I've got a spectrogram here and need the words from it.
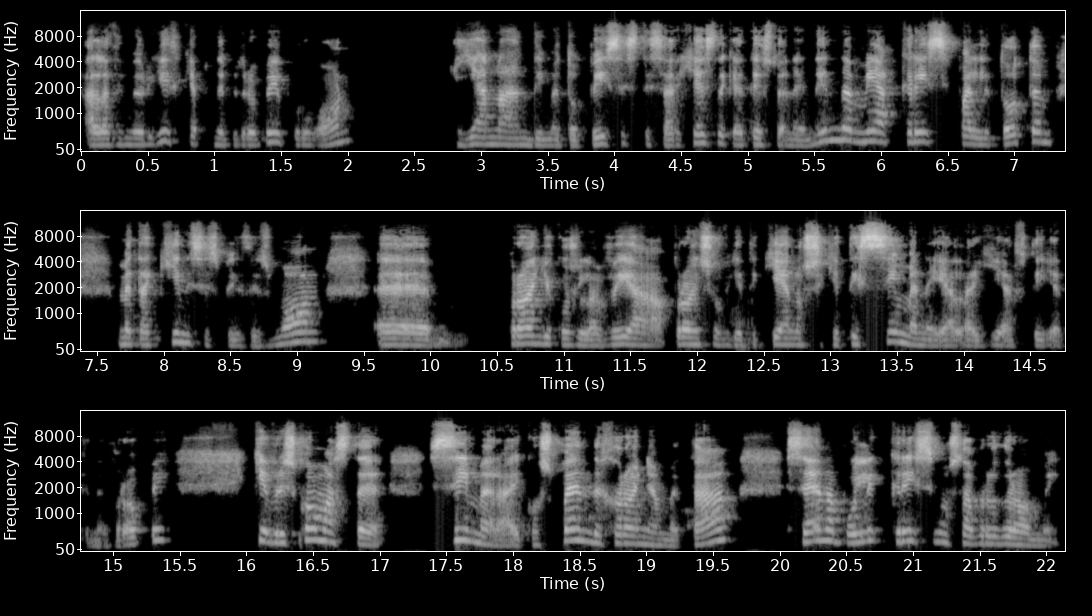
αλλά δημιουργήθηκε από την Επιτροπή Υπουργών για να αντιμετωπίσει στις αρχές δεκαετίας του 90 μια κρίση πάλι τότε μετακίνησης πληθυσμών, ε, πρώην Γιουκοσλαβία, πρώην Σοβιετική Ένωση και τι σήμαινε η αλλαγή αυτή για την Ευρώπη. Και βρισκόμαστε σήμερα, 25 χρόνια μετά, σε ένα πολύ κρίσιμο σταυροδρόμι.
